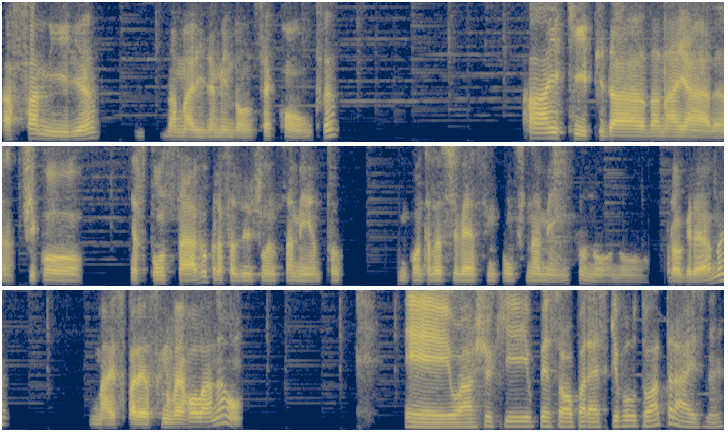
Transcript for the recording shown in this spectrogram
a família da Marília Mendonça é contra a equipe da, da Nayara ficou responsável para fazer esse lançamento enquanto ela estivesse em confinamento no, no programa, mas parece que não vai rolar, não. É, eu acho que o pessoal parece que voltou atrás, né?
